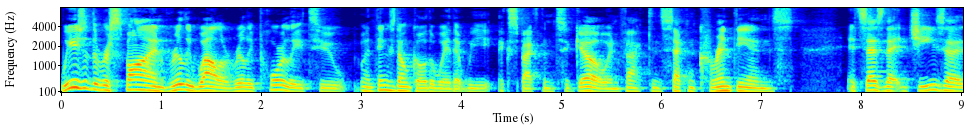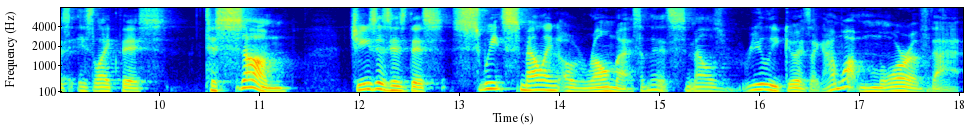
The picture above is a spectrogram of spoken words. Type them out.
We usually respond really well or really poorly to when things don't go the way that we expect them to go. In fact, in Second Corinthians, it says that Jesus is like this. To some, Jesus is this sweet smelling aroma, something that smells really good. It's like, I want more of that.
